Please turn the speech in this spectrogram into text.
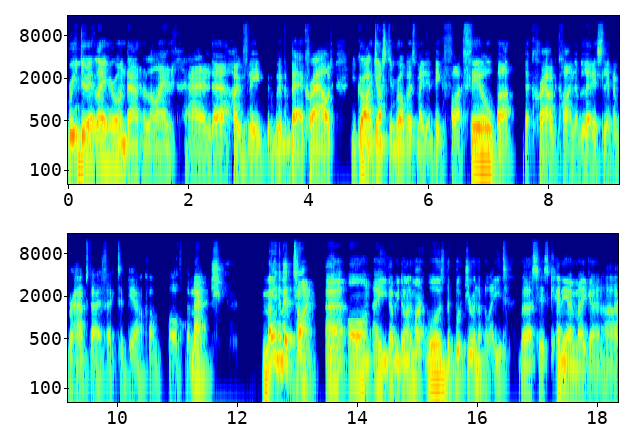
redo it later on down the line, and uh, hopefully with a better crowd. You go right, Justin Roberts made it a big fight feel, but the crowd kind of let it slip, and perhaps that affected the outcome of the match. Main event time uh, on AEW Dynamite was the Butcher and the Blade versus Kenny Omega, and I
